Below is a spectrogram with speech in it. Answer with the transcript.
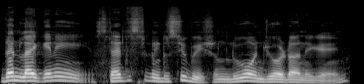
Then like any statistical distribution, Liu and Jordan again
